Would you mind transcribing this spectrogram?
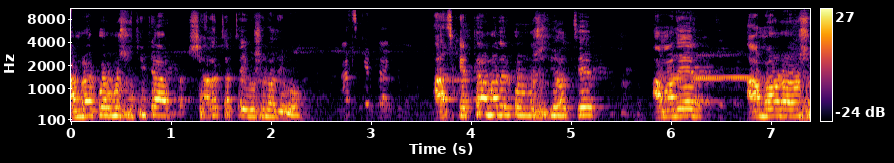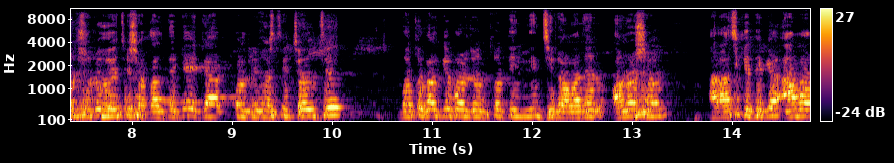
আমরা কর্মসূচিটা সাড়ে চারটায় ঘোষণা দিব। আজকেরটা আমাদের কর্মসূচি হচ্ছে আমাদের আমার অনশন শুরু হয়েছে সকাল থেকে এটা কন্টিনিউসলি চলছে। গতকালকে পর্যন্ত তিন দিন ছিল আমাদের অনশন। আর আজকে থেকে আমার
